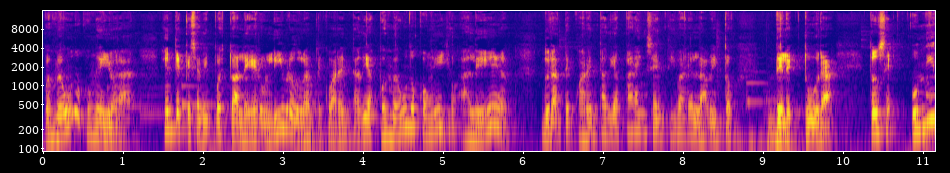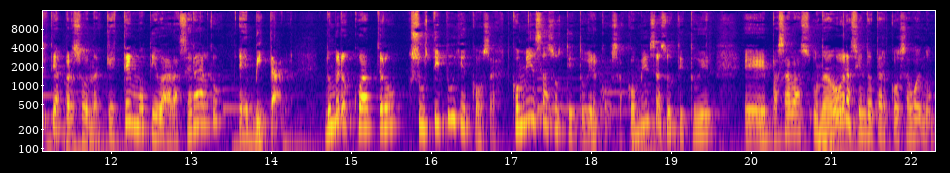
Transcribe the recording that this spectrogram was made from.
pues me uno con ellos a orar. Gente que se ha dispuesto a leer un libro durante 40 días, pues me uno con ellos a leer durante 40 días para incentivar el hábito de lectura. Entonces, unirte a personas que estén motivadas a hacer algo es vital. Número cuatro, sustituye cosas. Comienza a sustituir cosas. Comienza a sustituir, eh, pasabas una hora haciendo tal cosa. Bueno,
